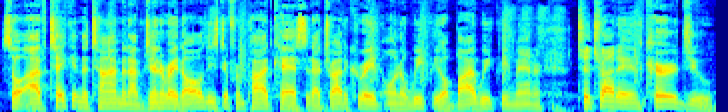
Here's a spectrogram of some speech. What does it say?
So I've taken the time and I've generated all these different podcasts that I try to create on a weekly or bi weekly manner to try to encourage you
